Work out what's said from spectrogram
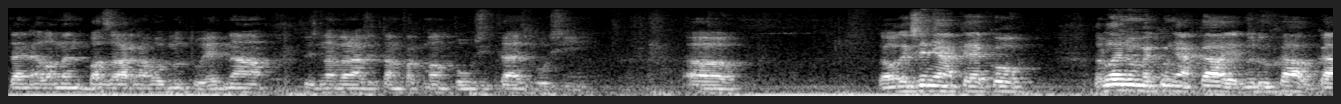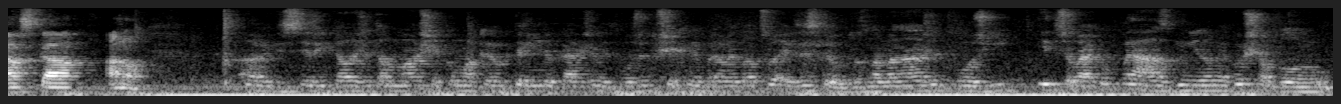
ten element bazar na hodnotu 1, což znamená, že tam pak mám použité zboží. Uh, no, takže nějaké jako, tohle je jenom jako nějaká jednoduchá ukázka, ano, když jsi říkal, že tam máš jako makro, který dokáže vytvořit všechny pravidla, co existují, to znamená, že tvoří i třeba jako prázdný jenom jako šablonu?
